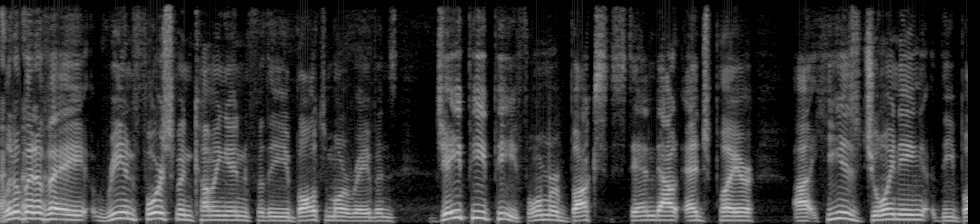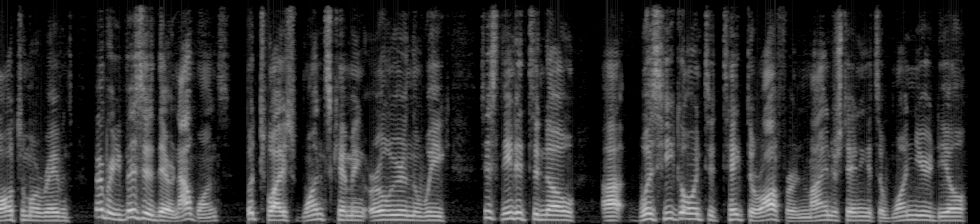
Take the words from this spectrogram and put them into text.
a little bit of a reinforcement coming in for the Baltimore Ravens. JPP, former Bucs standout edge player, uh, he is joining the Baltimore Ravens. Remember, he visited there not once, but twice. Once coming earlier in the week just needed to know uh, was he going to take their offer? And my understanding, it's a one year deal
